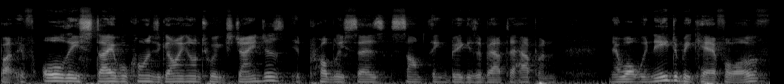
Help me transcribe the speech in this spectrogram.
But if all these stable coins are going onto exchanges, it probably says something big is about to happen. Now, what we need to be careful of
